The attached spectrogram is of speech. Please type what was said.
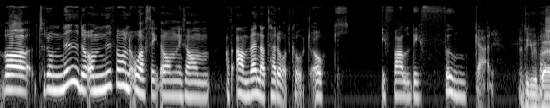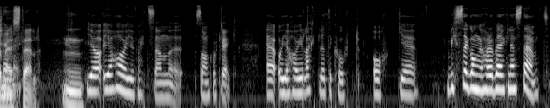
vad tror ni då, om ni får ha en åsikt om liksom, att använda tarotkort och ifall det funkar? Jag tycker vi börjar med Estelle. Mm. Jag, jag har ju faktiskt en eh, sån kortlek. Eh, och jag har ju lagt lite kort och eh, vissa gånger har det verkligen stämt.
